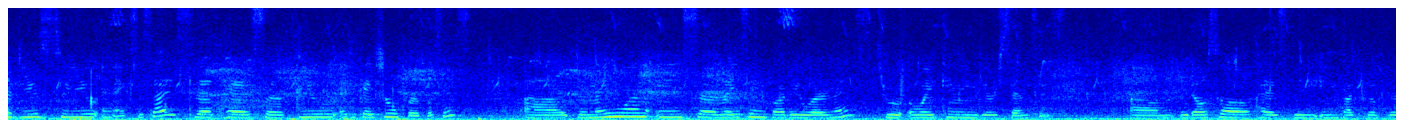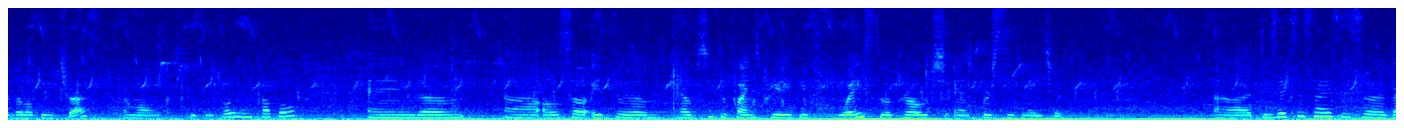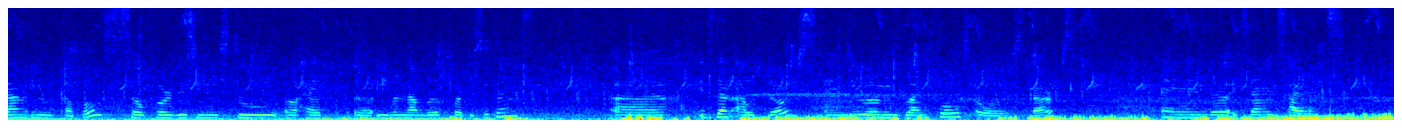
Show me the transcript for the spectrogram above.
an exercise that has a few educational purposes. Uh, the main one is uh, raising body awareness through awakening your senses. Um, it also has the impact of developing trust among two people in couple and um, uh, also it um, helps you to find creative ways to approach and perceive nature. Uh, this exercise is uh, done in couples, so for this you need to uh, have uh, even number of participants. Uh, it's done outdoors and you will need blindfolds or scarves and uh, it's done in silence.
